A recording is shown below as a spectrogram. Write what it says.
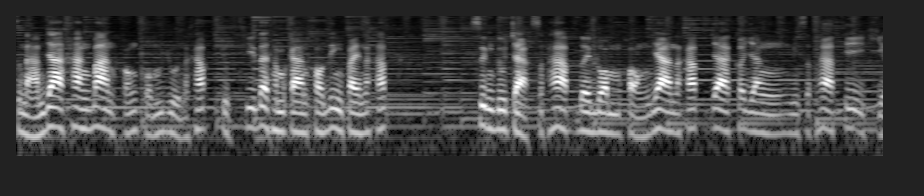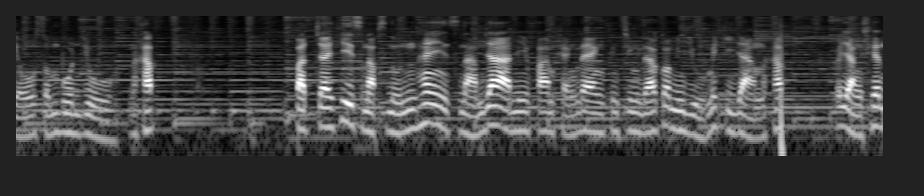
สนามหญ้าข้างบ้านของผมอยู่นะครับ จุดที่ได้ทำการคอลลิ่งไปนะครับ ซึ่งดูจากสภาพโดยรวมของหญ้านะครับหญ้าก็ยังมีสภาพที่เขียวสมบูรณ์อยู่นะครับ ปัจจัยที่สนับสนุนให้สนามหญ้ามีความแข็งแรงจริง ๆ แล้วก็มีอยู่ไม่กี่อย่างนะครับ ก็อย่างเช่น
